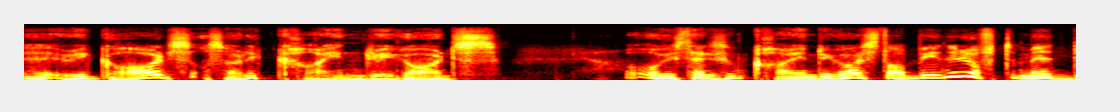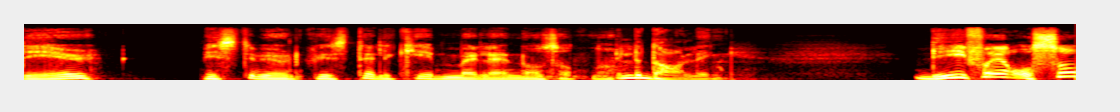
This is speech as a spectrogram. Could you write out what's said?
eh, regards, og så er det kind regards. Og hvis det er liksom kind regards, da begynner de ofte med dear Mr. Bjørnquist eller Kim eller noe sånt noe. Eller darling. De får jeg også,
